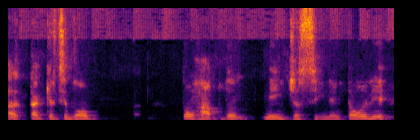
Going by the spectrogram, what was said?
Está crescendo tão rapidamente assim, né? Então ele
